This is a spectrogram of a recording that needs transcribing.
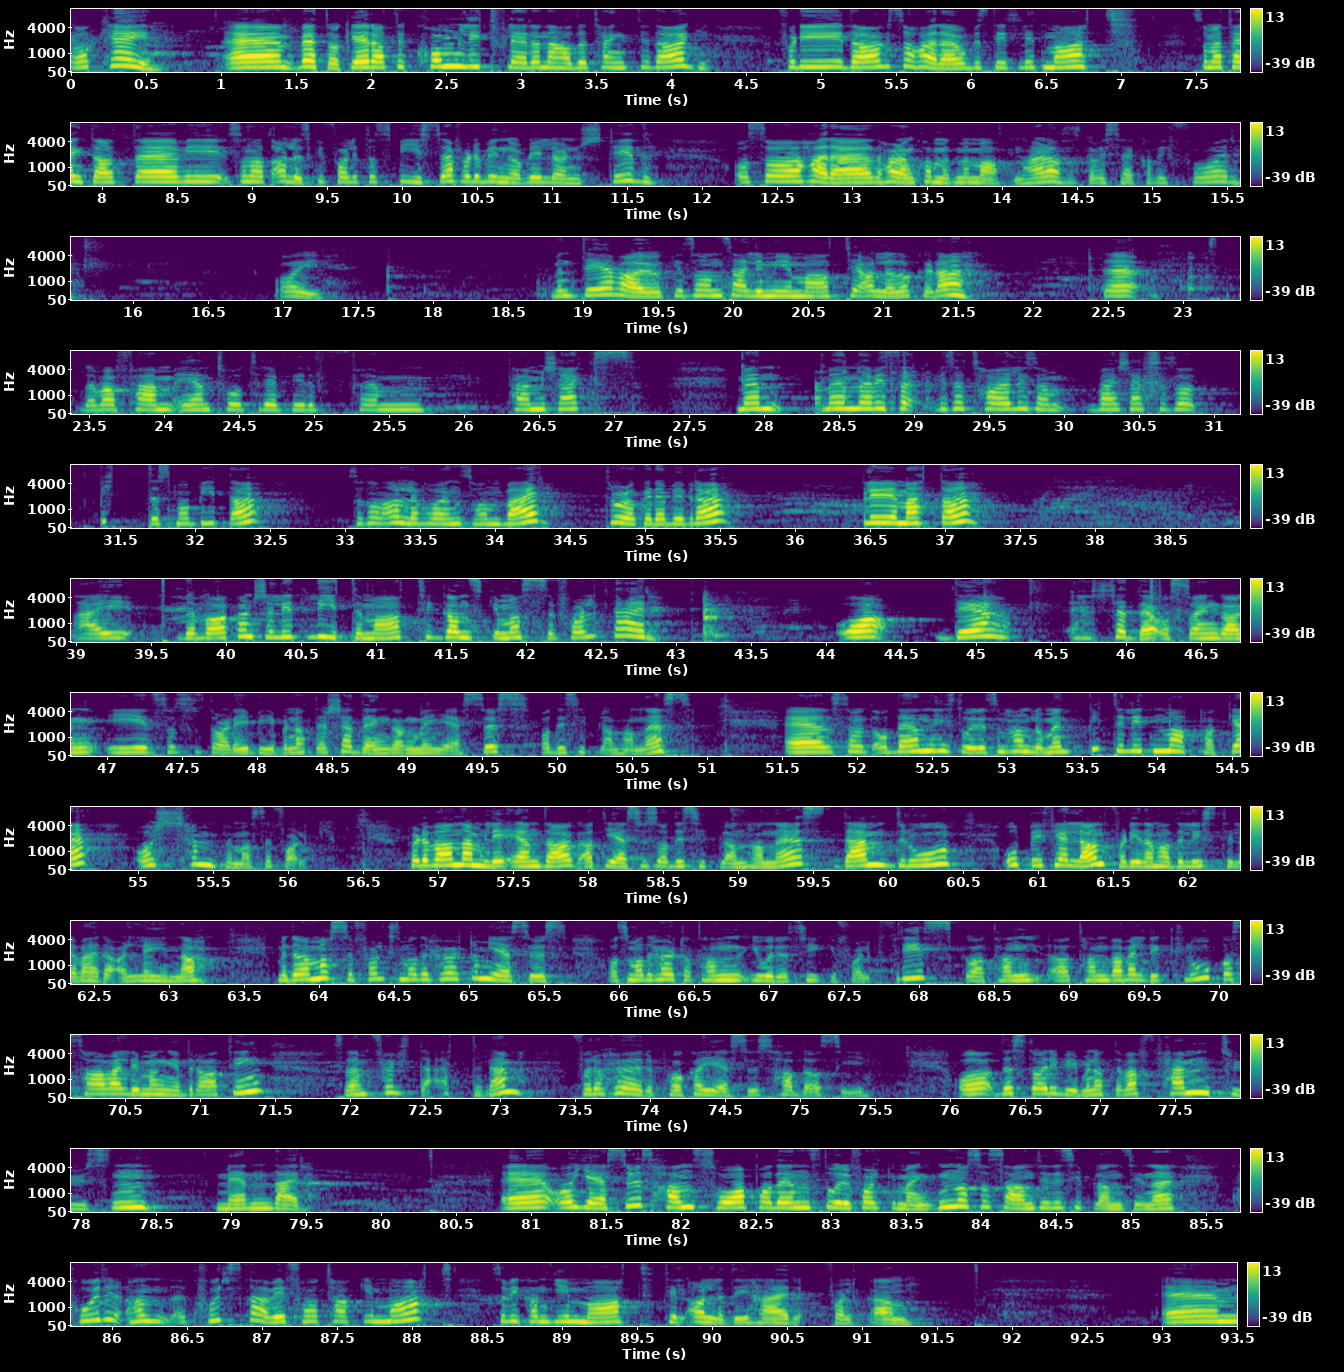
Ok. Eh, vet dere at det kom litt flere enn jeg hadde tenkt i dag? Fordi i dag så har jeg jo bestilt litt mat, som jeg tenkte at, eh, vi, sånn at alle skulle få litt å spise, for det begynner å bli lunsjtid. Og så har, jeg, har de kommet med maten her, da, så skal vi se hva vi får. Oi. Men det var jo ikke sånn særlig mye mat til alle dere, da. Det, det var fem, én, to, tre, fire, fem, fem kjeks. Men, men hvis, jeg, hvis, jeg, tar liksom hver kjeks og så bitte små biter, så kan alle få en sånn hver. Tror dere det blir bra? Blir vi mette? Nei, det var kanskje litt lite mat til ganske masse folk der. Og det skjedde også en gang i, så står det i Bibelen at det skjedde en gang med Jesus og disiplene hans. Eh, så, og Det er en historie som handler om en bitte liten matpakke og kjempemasse folk. For det var nemlig en dag at Jesus og disiplene hans de dro opp i fjellene fordi de hadde lyst til å være alene. Men det var masse folk som hadde hørt om Jesus, og som hadde hørt at han gjorde syke folk friske, og at han, at han var veldig klok og sa veldig mange bra ting. Så de fulgte etter dem for å høre på hva Jesus hadde å si. Og Det står i Bibelen at det var 5000 menn der. Eh, og Jesus han så på den store folkemengden og så sa han til disiplene sine hvor, han, hvor, skal vi få tak i mat, så vi kan gi mat til alle de her folkene? Um,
